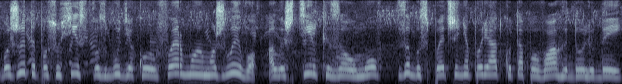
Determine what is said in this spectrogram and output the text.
бо жити по сусідству з будь-якою фермою можливо, але ж тільки за умов забезпечення порядку та поваги до людей.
